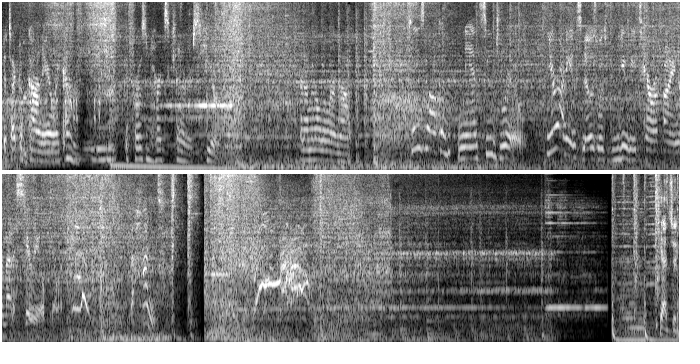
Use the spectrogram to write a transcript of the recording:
Detective Khan, here we come. The Frozen Hearts killer is here. And I'm gonna lure him out. Please welcome Nancy Drew. Your audience knows what's really terrifying about a serial killer. The hunt. Catch it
